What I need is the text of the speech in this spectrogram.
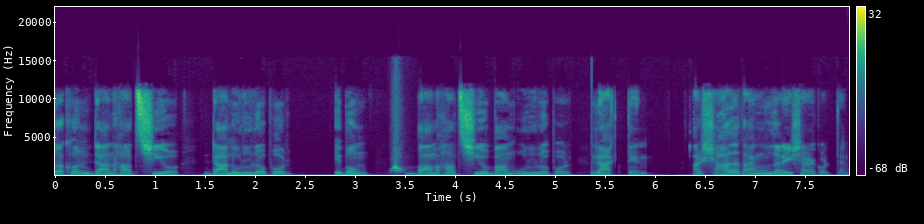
তখন ডান হাত স্বীয় ডান উরুর ওপর এবং বাম হাত স্বীয় বাম উরুর ওপর রাখতেন আর শাহাদাত আঙুল দ্বারা ইশারা করতেন।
